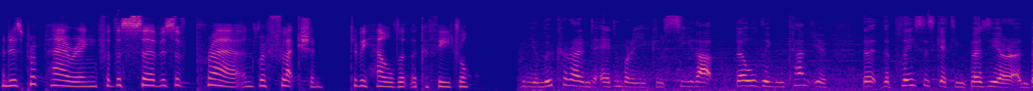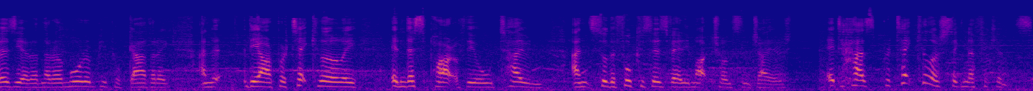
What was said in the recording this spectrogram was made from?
and is preparing for the service of prayer and reflection to be held at the cathedral. When you look around Edinburgh, you can see that building, can't you? The, the place is getting busier and busier, and there are more and people gathering, and they are particularly in this part of the old town. And so the focus is very much on St Giles. It has particular significance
